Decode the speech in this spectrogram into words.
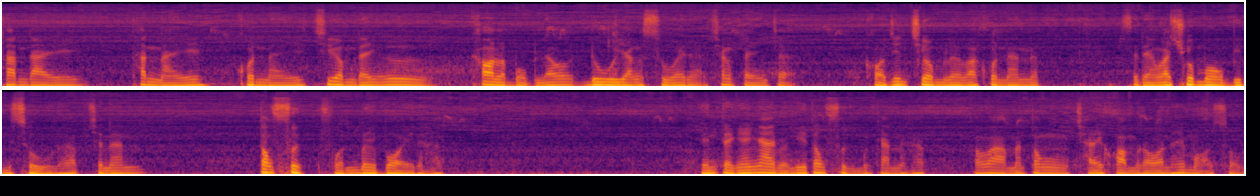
ท่านใดท่านไหนคนไหนเชื่อมไดเออร์เข้าระบบแล้วดูยังสวยเนี่ยช่างแปงจะขอชื่นชมเลยว่าคนนั้นแสดงว่าชั่วโมงบินสูงนะครับ ฉะนั้นต้องฝึกฝนบ่อยๆนะครับ เห็นแต่ง่ายๆแบบนี้ต้องฝึกเหมือนกันนะครับ เพราะว่ามันต้องใช้ความร้อนให้เหมาะสม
